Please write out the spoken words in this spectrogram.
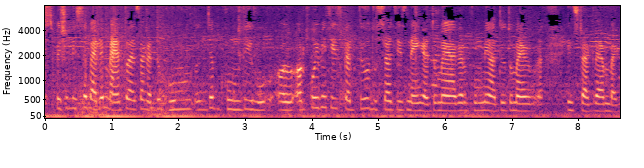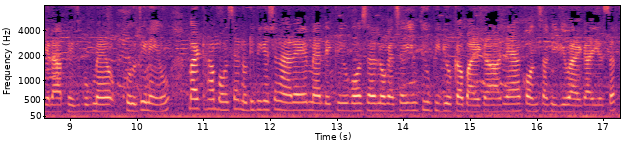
स्पेशली इससे पहले मैं तो ऐसा करती हूँ घूम जब घूमती हूँ और, और कोई भी चीज़ करती हूँ दूसरा चीज़ नहीं करती हूँ मैं अगर घूमने आती हूँ तो मैं इंस्टाग्राम वगैरह फेसबुक मैं खुलती नहीं हूँ बट हाँ बहुत सारे नोटिफिकेशन आ रहे हैं मैं देख रही हूँ बहुत सारे लोग ऐसे यूट्यूब वीडियो कब आएगा नया कौन सा वीडियो आएगा ये सब।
